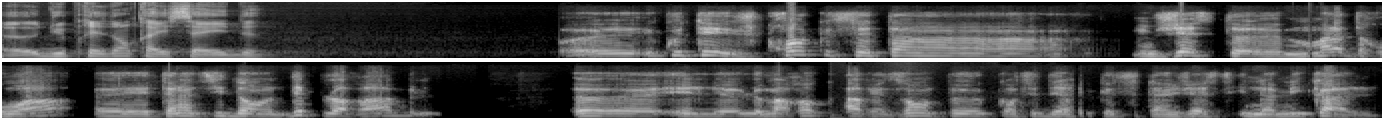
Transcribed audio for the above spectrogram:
euh, du président Kais Saïd? Euh, Écoutez, je crois que c'est un, geste maladroit, est un incident déplorable. et le, Maroc a raison, on peut considérer que c'est un geste inamical.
